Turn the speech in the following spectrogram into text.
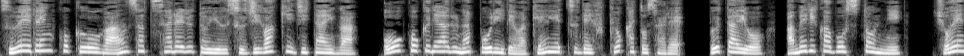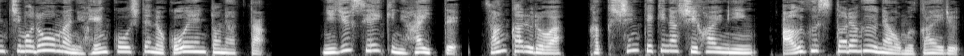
スウェーデン国王が暗殺されるという筋書き自体が、王国であるナポリでは検閲で不許可とされ、舞台をアメリカ・ボストンに、初演地もローマに変更しての公演となった。20世紀に入って、サンカルロは革新的な支配人、アウグスト・ラグーナを迎える。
